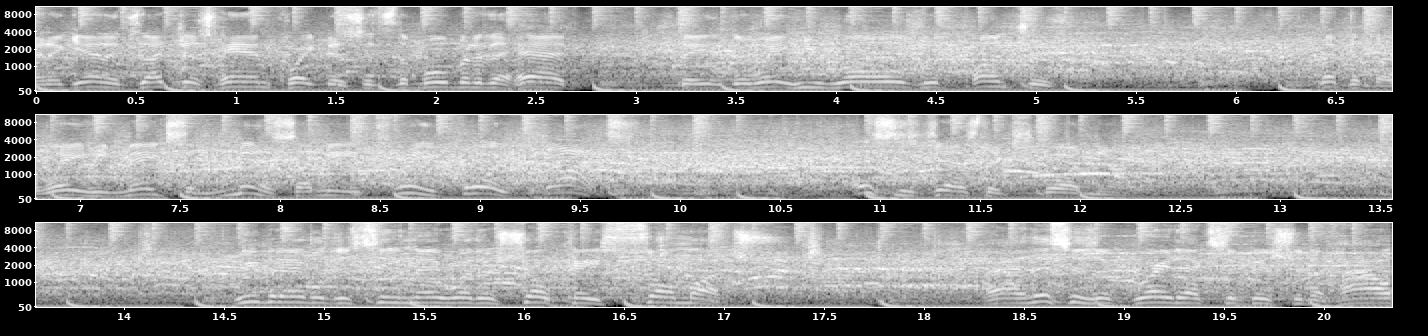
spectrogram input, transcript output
And again, it's not just hand quickness; it's the movement of the head, the the way he rolls with punches. Look at the way he makes them miss. I mean, three, four shots. This is just extraordinary. We've been able to see Mayweather showcase so much. And this is a great exhibition of how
